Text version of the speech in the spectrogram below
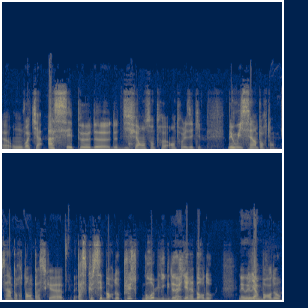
Euh, on voit qu'il y a assez peu de, de différence entre, entre les équipes. Mais oui, c'est important. C'est important parce que parce que c'est Bordeaux. Plus gros de Ligue 2, je dirais Bordeaux. Mais oui, oui. Bordeaux,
